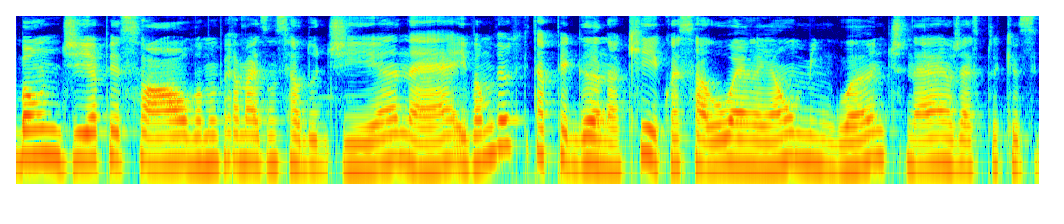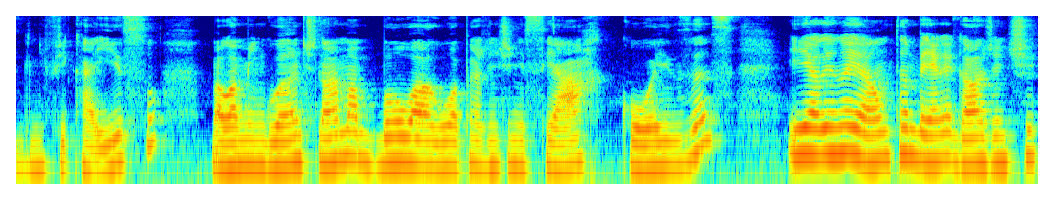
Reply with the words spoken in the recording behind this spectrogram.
Bom dia, pessoal. Vamos para mais um céu do dia, né? E vamos ver o que, que tá pegando aqui com essa lua em leão minguante, né? Eu já expliquei o que significa isso. Uma lua minguante não é uma boa lua pra gente iniciar coisas. E ela em leão também é legal a gente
